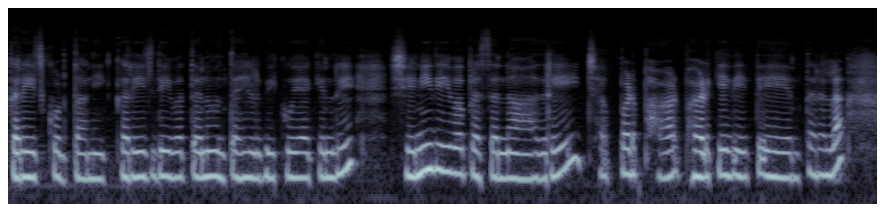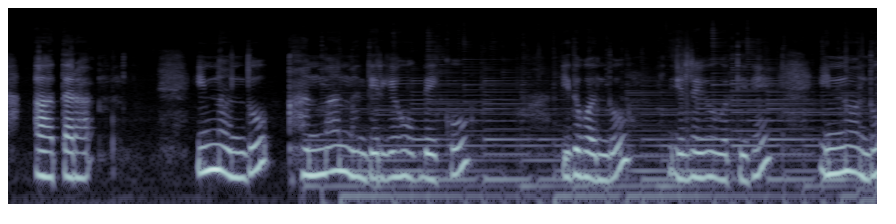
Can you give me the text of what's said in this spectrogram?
ಕರೇಜ್ ಕೊಡ್ತಾನೆ. ಕರೇಜ್ ದೇವತನು ಅಂತ ಹೇಳಬೇಕು. ಯಾಕೆಂದರೆ ಶನಿದೇವ ಪ್ರಸನ್ನ ಆದರೆ ಚಪ್ಪಡ್ ಫಾಡ್ ಫಾಡ್ಕೆದೈತೆ ಅಂತಾರಲ್ಲ, ಆ ಥರ ಇನ್ನೊಂದು ಹನುಮಾನ್ ಮಂದಿರಿಗೆ ಹೋಗಬೇಕು. ಇದು ಒಂದು ಎಲ್ಲರಿಗೂ ಗೊತ್ತಿದೆ. ಇನ್ನೊಂದು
